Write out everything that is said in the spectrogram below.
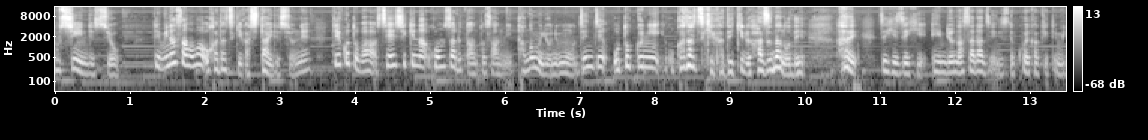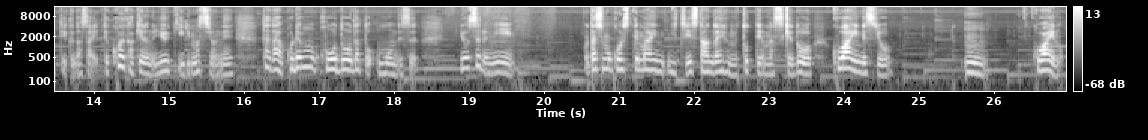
欲しいんですよ。で皆さんはお片付けがしたいですよね。っていうことは正式なコンサルタントさんに頼むよりも全然お得にお片付けができるはずなので、はい、ぜひぜひ遠慮なさらずにですね声かけてみてください。で声かけるの勇気いりますよね。ただこれも行動だと思うんです。要するに私もこうして毎日スタンド FM 撮ってますけど怖いんですよ。うん怖いの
